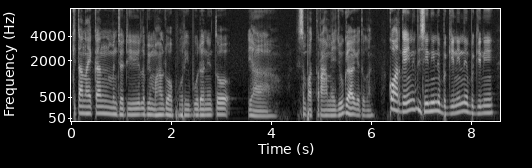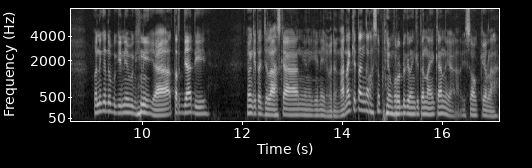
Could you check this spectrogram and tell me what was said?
kita naikkan menjadi lebih mahal 20 ribu dan itu ya sempat rame juga gitu kan. Kok harga ini di sini nih begini nih begini oh, ini kan begini begini ya terjadi. Yang kita jelaskan gini-gini ya udah. Karena kita ngerasa punya produk yang kita naikkan ya is oke okay lah.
